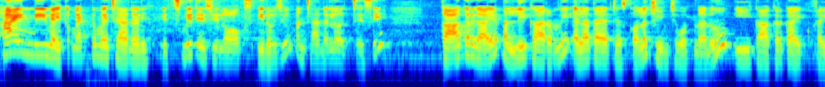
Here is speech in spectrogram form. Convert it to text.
హాయ్ అండి welcome back to my channel. It's me Teji logs ఈరోజు మన ఛానల్లో వచ్చేసి కాకరకాయ పల్లీ కారంని ఎలా తయారు చేసుకోవాలో చూపించబోతున్నాను. ఈ కాకరకాయ ఫ్రై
